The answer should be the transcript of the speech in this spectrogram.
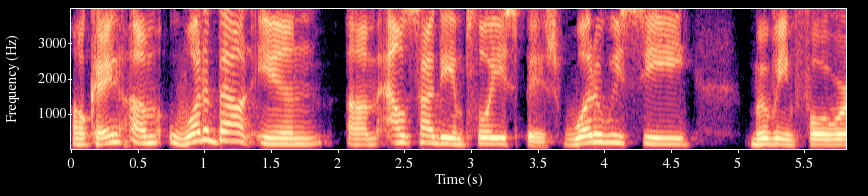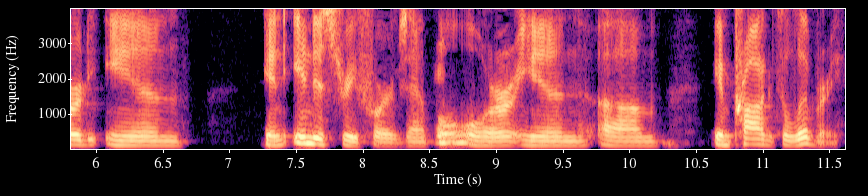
Okay. Um, what about in um, outside the employee space? What do we see moving forward in in industry, for example, mm-hmm. or in um, in product delivery?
